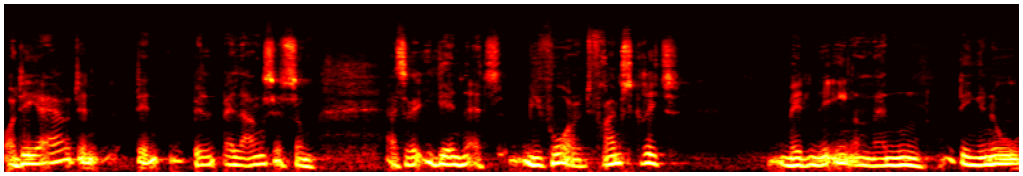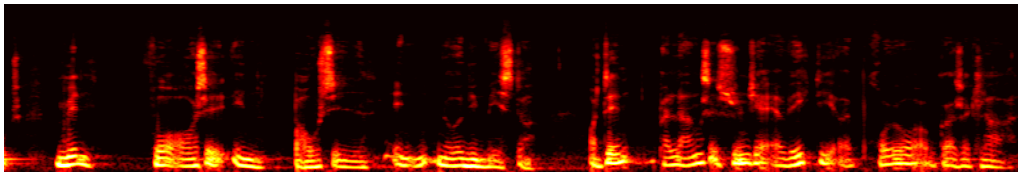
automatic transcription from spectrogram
Og det er jo den, den balance, som, altså igen, at vi får et fremskridt, med den ene eller anden dingenot, men får også en bagside, en, noget vi mister. Og den balance synes jeg er vigtig at prøve at gøre sig klar.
